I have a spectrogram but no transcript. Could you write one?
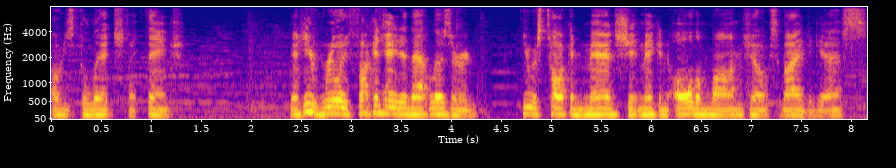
Oh, he's glitched, I think. Man, he really fucking hated that lizard. He was talking mad shit, making all the mom jokes, if I had to guess.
